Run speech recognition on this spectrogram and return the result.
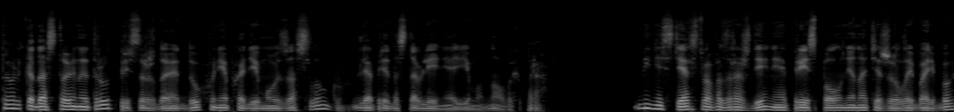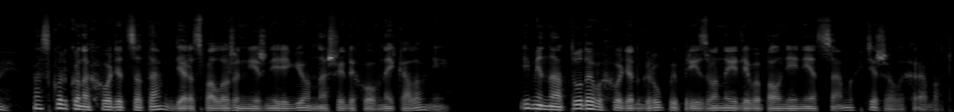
Только достойный труд присуждает духу необходимую заслугу для предоставления ему новых прав. Министерство Возрождения преисполнено тяжелой борьбой, поскольку находится там, где расположен нижний регион нашей духовной колонии. Именно оттуда выходят группы, призванные для выполнения самых тяжелых работ.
